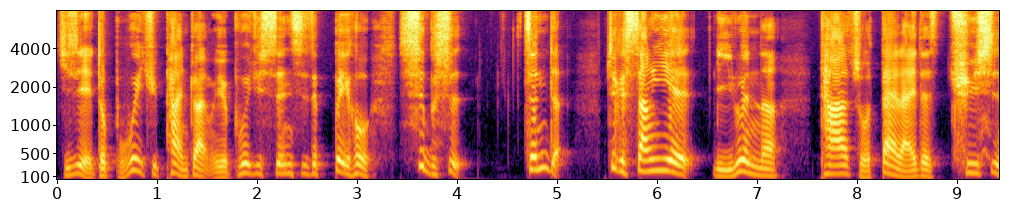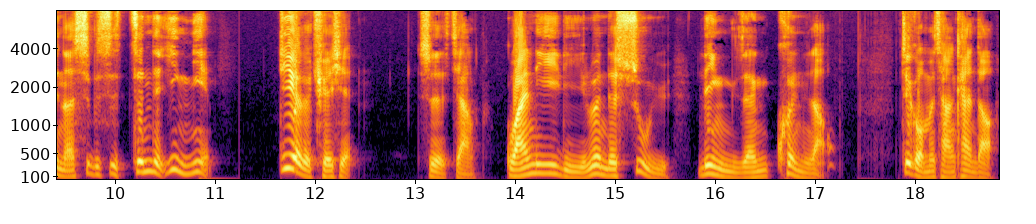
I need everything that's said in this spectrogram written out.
其实也都不会去判断，也不会去深思这背后是不是真的。这个商业理论呢，它所带来的趋势呢，是不是真的应验？第二个缺陷是讲。管理理论的术语令人困扰，这个我们常看到，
